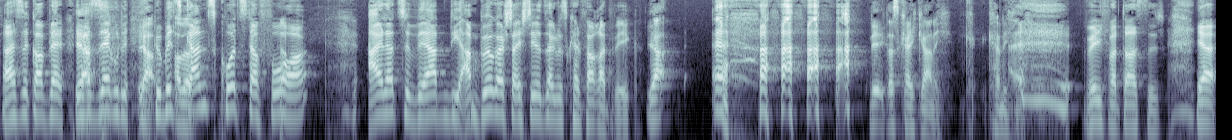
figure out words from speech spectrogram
Hast du komplett, Ja, das ist sehr gut. ja, du bist aber- ganz kurz davor, einer zu werden, die am Bürgersteig steht und sagt, das ist kein Fahrradweg. Ja. Nee, das kann ich gar nicht. Kann ich nicht. Finde ich fantastisch. Ja,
